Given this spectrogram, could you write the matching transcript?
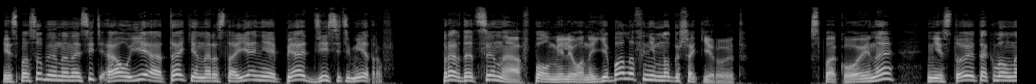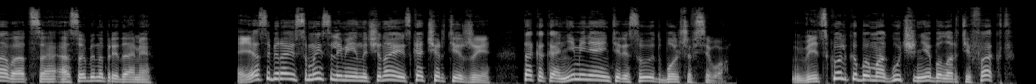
и способный наносить АОЕ атаки на расстояние 5-10 метров. Правда, цена в полмиллиона ебалов немного шокирует. Спокойно, не стоит так волноваться, особенно при даме. Я собираюсь с мыслями и начинаю искать чертежи, так как они меня интересуют больше всего. Ведь сколько бы могуч не был артефакт,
